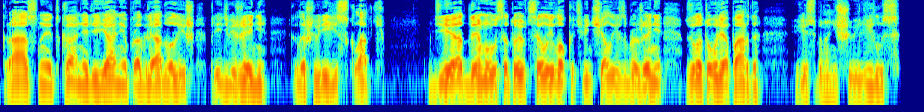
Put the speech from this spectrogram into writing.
Красная ткань одеяния проглядывала лишь при движении, когда шевелились складки. Диадема высотой в целый локоть венчала изображение золотого леопарда. Если бы она не шевелилась,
